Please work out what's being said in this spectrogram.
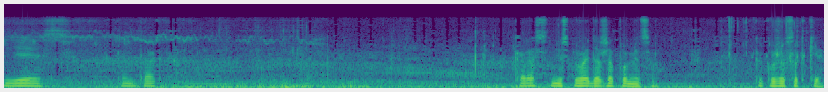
Есть контакт. Карась не успевает даже опомниться, как уже в садке.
